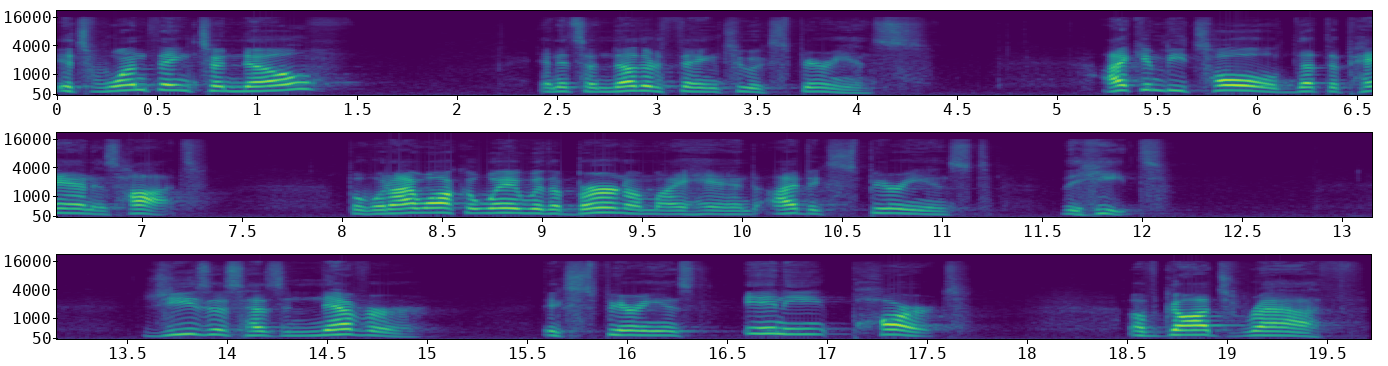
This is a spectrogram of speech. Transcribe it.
It's one thing to know, and it's another thing to experience. I can be told that the pan is hot, but when I walk away with a burn on my hand, I've experienced the heat. Jesus has never experienced any part of God's wrath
